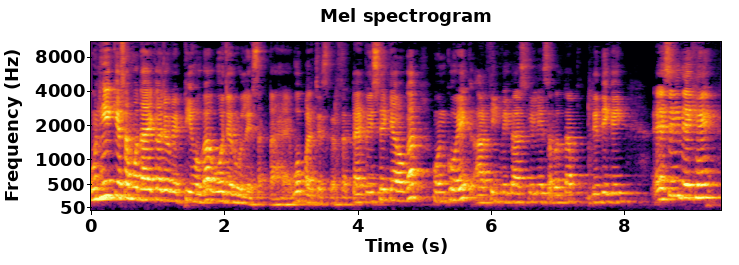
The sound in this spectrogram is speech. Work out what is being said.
उन्हीं के समुदाय का जो व्यक्ति होगा, वो ज़रूर ले सकता है, वो परचेस कर सकता है। तो इससे क्या होगा? उनको एक आर्थिक विकास के लिए सबलता दे दी गई। ऐसे ही देखें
